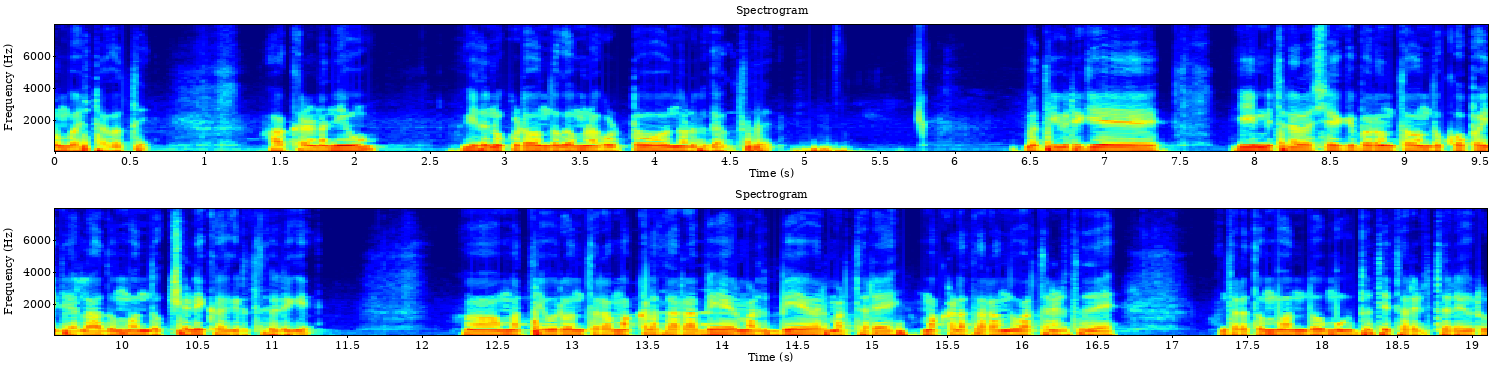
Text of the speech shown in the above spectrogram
ತುಂಬ ಇಷ್ಟ ಆಗುತ್ತೆ. ಆ ಕಾರಣ ನೀವು ಇದನ್ನು ಕೂಡ ಒಂದು ಗಮನ ಕೊಟ್ಟು ನೋಡಬೇಕಾಗ್ತದೆ. ಮತ್ತು ಇವರಿಗೆ ಈ ಮಿಥುನ ರಾಶಿಯಾಗಿ ಬರುವಂಥ ಒಂದು ಕೋಪ ಇದೆಯಲ್ಲ ಅದು ಒಂದು ಕ್ಷಣಿಕ ಆಗಿರುತ್ತೆ ಅವರಿಗೆ ಮತ್ತು ಇವರು ಒಂಥರ ಮಕ್ಕಳ ಥರ ಬಿಹೇವ್ ಮಾಡಿ ಬಿಹೇವಿಯರ್ ಮಾಡ್ತಾರೆ, ಮಕ್ಕಳ ಥರ ಒಂದು ವರ್ತನೆ ಇರ್ತದೆ, ಒಂಥರ ತುಂಬ ಒಂದು ಮುಗ್ಧತೆ ಥರ ಇರ್ತಾರೆ ಇವರು,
